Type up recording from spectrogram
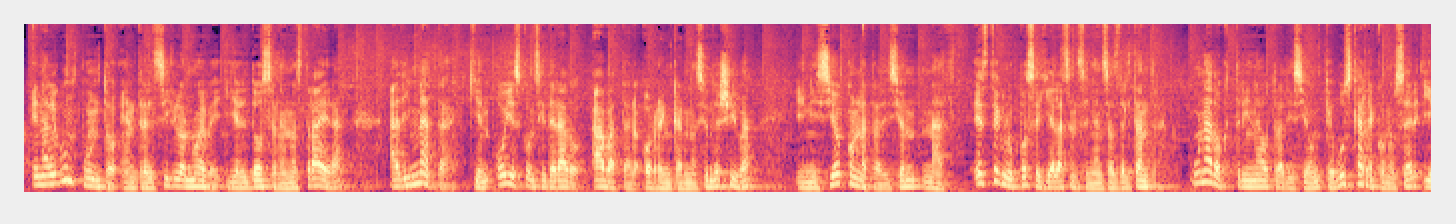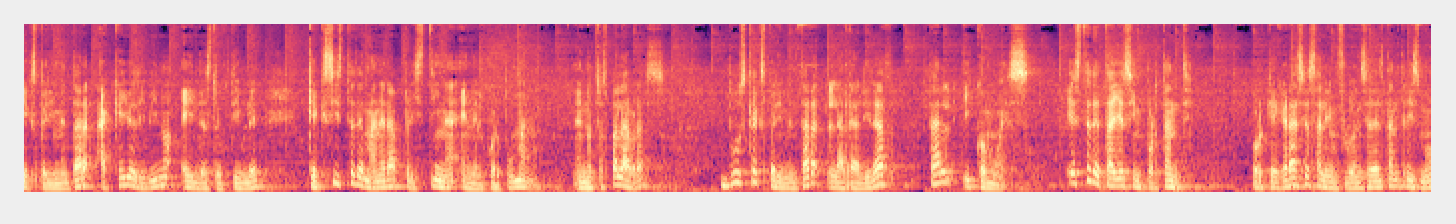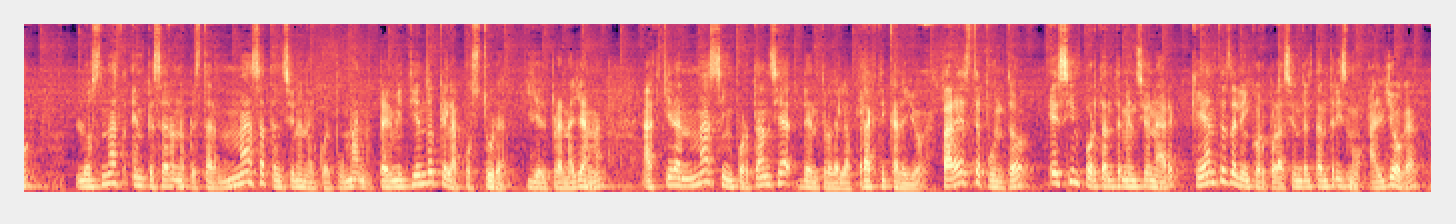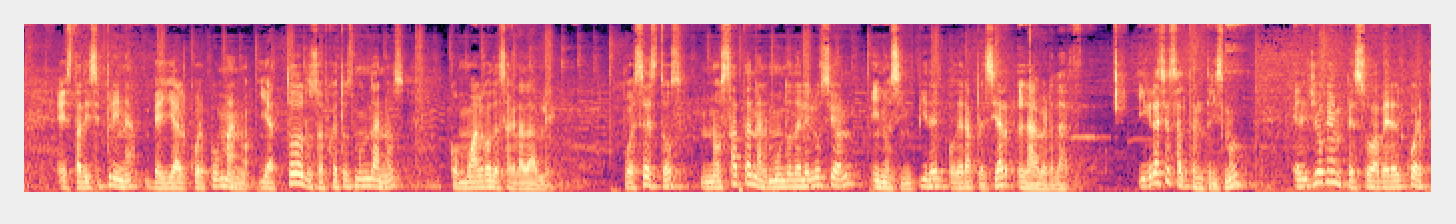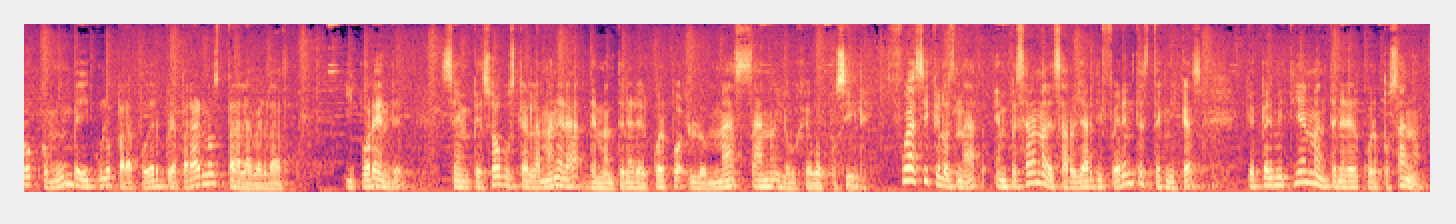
En algún punto entre el siglo IX y el XII de nuestra era, Adinata, quien hoy es considerado avatar o reencarnación de Shiva, inició con la tradición Nath. Este grupo seguía las enseñanzas del Tantra, una doctrina o tradición que busca reconocer y experimentar aquello divino e indestructible que existe de manera pristina en el cuerpo humano. En otras palabras, busca experimentar la realidad tal y como es. Este detalle es importante, porque gracias a la influencia del tantrismo, los Nath empezaron a prestar más atención en el cuerpo humano, permitiendo que la postura y el pranayama adquieran más importancia dentro de la práctica de yoga. Para este punto, es importante mencionar que antes de la incorporación del tantrismo al yoga, esta disciplina veía al cuerpo humano y a todos los objetos mundanos como algo desagradable, pues estos nos atan al mundo de la ilusión y nos impiden poder apreciar la verdad. Y gracias al tantrismo, el yoga empezó a ver el cuerpo como un vehículo para poder prepararnos para la verdad, y por ende, se empezó a buscar la manera de mantener el cuerpo lo más sano y longevo posible. Fue así que los Nath empezaron a desarrollar diferentes técnicas que permitían mantener el cuerpo sano,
